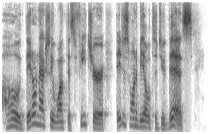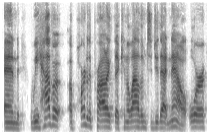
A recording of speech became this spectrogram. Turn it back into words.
oh, they don't actually want this feature. They just want to be able to do this. And we have a, a part of the product that can allow them to do that now. Or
